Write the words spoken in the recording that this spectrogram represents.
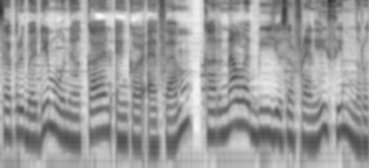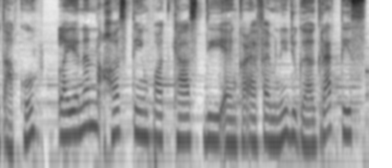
Saya pribadi menggunakan Anchor FM karena lebih user friendly sih menurut aku. Layanan hosting podcast di Anchor FM ini juga gratis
